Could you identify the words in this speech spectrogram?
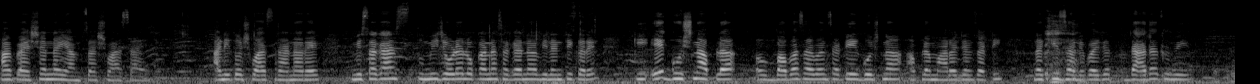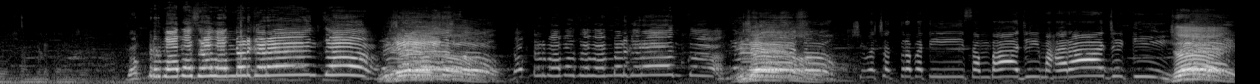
हा फॅशन नाही आमचा श्वास आहे. आणि तो श्वास राहणार आहे. मी सगळ्या तुम्ही जेवढ्या लोकांना सगळ्यांना विनंती करेल की एक घोषणा आपल्या बाबासाहेबांसाठी एक घोषणा आपल्या महाराजांसाठी नक्कीच झाली पाहिजे दादा तुम्ही? डॉक्टर बाबासाहेब आंबेडकरांचा! डॉक्टर बाबासाहेब आंबेडकरांचा! शिवछत्रपती संभाजी महाराज की! जय.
